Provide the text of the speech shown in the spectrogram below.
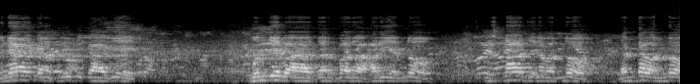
ವಿನಾಯಕನ ಪ್ರೀತಿಗಾಗಿ ಮುಂದೆ ದರ್ಭದ ಹರಿಯನ್ನು, ಕೃಷ್ಣಾರ್ಜುನವನ್ನು, ದಂಡವನ್ನು,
